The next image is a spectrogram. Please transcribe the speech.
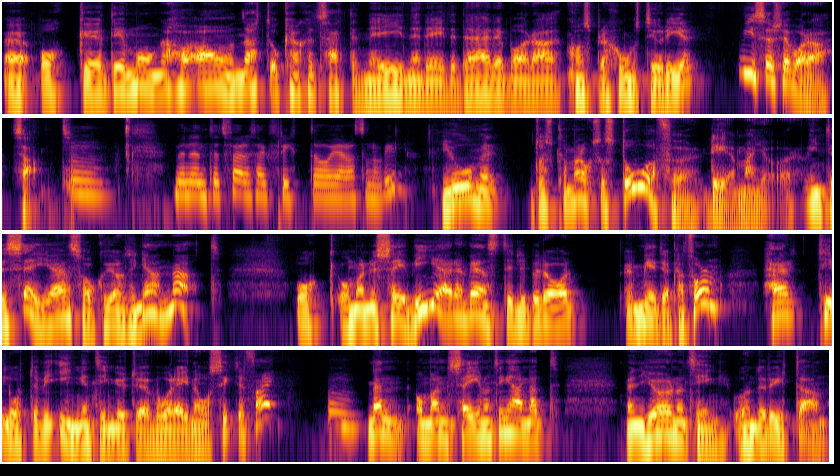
Eh, och eh, det många har anat och kanske sagt att nej, nej, nej, det där är bara konspirationsteorier. visar sig vara sant. Mm. Men är inte ett företag fritt att göra som de vill? Jo, men då ska man också stå för det man gör och inte säga en sak och göra någonting annat. Och om man nu säger vi är en vänsterliberal medieplattform, här tillåter vi ingenting utöver våra egna åsikter, fine. Mm. Men om man säger någonting annat, men gör någonting under ytan,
